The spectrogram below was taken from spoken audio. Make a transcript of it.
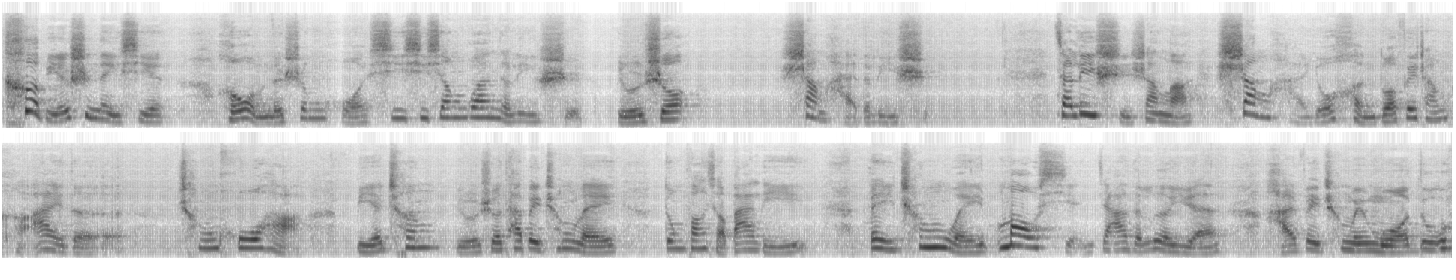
特别是那些和我们的生活息息相关的历史，比如说上海的历史。在历史上啊，上海有很多非常可爱的称呼哈。别称，比如说它被称为“东方小巴黎”，被称为“冒险家的乐园”，还被称为“魔都”。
